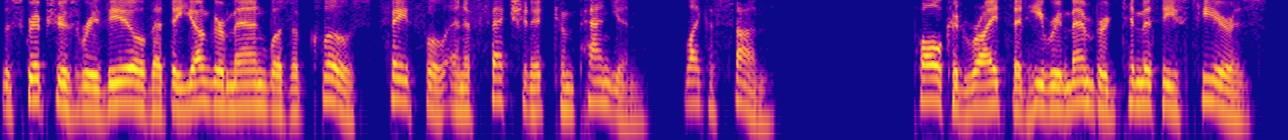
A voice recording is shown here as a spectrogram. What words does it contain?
The scriptures reveal that the younger man was a close, faithful, and affectionate companion, like a son. Paul could write that he remembered Timothy's tears,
